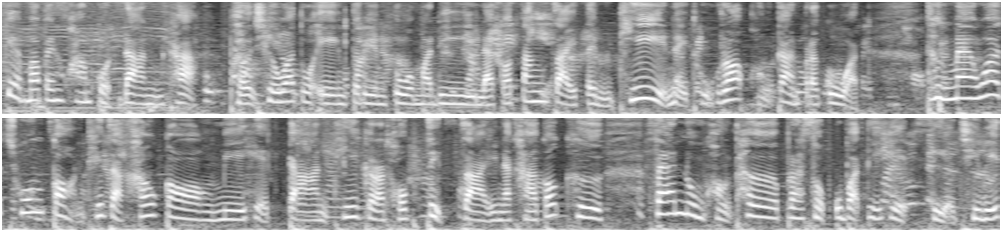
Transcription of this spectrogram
เก็บมาเป็นความกดดันค่ะเพราะเชื่อว่าตัวเองเตรียมตัวมาดี และก็ตั้งใจเต็มที่ในทุกรอบของการประกวด ถึงแม้ว่าช่วงก่อนที่จะเข้ากองมีเหตุการณ์ที่กระทบจิตใจนะคะ ก็คือแฟนหนุ่มของเธอประสบอุบัติเหตุเสียชีวิต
